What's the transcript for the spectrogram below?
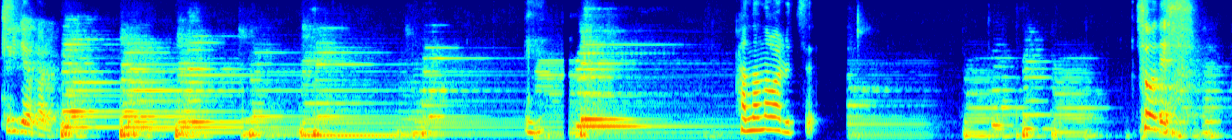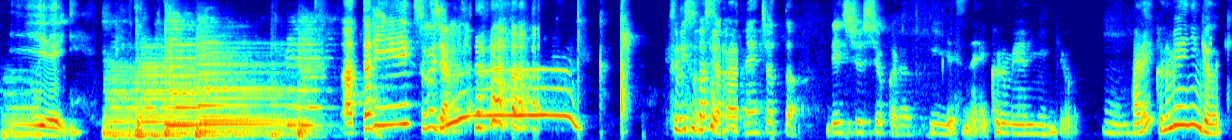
次でわかる。え？花のワルツ。そうですイエイ。あったりーすごいじゃん。クリスマスだからねちょっと練習しようかなと、いいですねくるみ割り人形。うん、あれ？くるみ割り人形だっけ？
